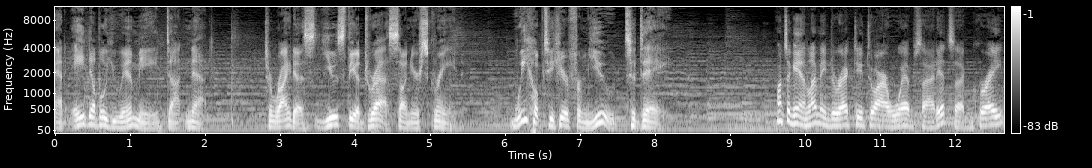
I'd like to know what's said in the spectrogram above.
at awme.net. To write us, use the address on your screen. We hope to hear from you today. Once again, let me direct you to our website. It's a great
